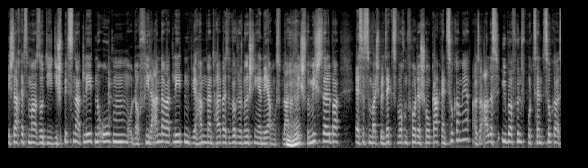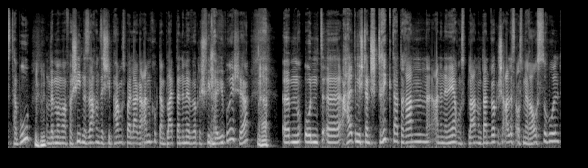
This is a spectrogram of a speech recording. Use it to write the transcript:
ich sage jetzt mal so, die, die Spitzenathleten oben und auch viele andere Athleten, wir haben dann teilweise wirklich einen richtigen Ernährungsplan. Mhm. Also ich für mich selber esse zum Beispiel sechs Wochen vor der Show gar kein Zucker mehr. Also alles über 5% Zucker ist tabu. Mhm. Und wenn man mal verschiedene Sachen sich die Packungsbeilage anguckt, dann bleibt dann nicht mehr wirklich viel da übrig. Ja? ja. Ähm, und äh, halte mich dann strikt daran an den Ernährungsplan, um dann wirklich alles aus mir rauszuholen,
